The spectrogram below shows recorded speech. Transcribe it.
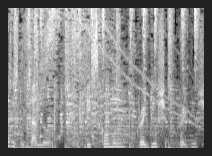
Estás escuchando Discommon Radio Show. Radio Show.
